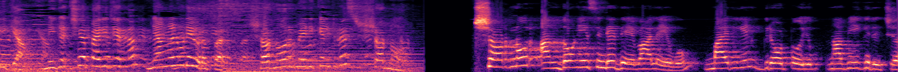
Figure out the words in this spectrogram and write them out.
ഇരിക്കാം. മികച്ച പരിചരണം ഞങ്ങളുടെ ഉറപ്പ്. Shoranur medical trust Shoranur. ഷൊർണൂർ അന്തോണീസിന്റെ ദേവാലയവും മരിയൻ ഗ്രോട്ടോയും നവീകരിച്ച്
